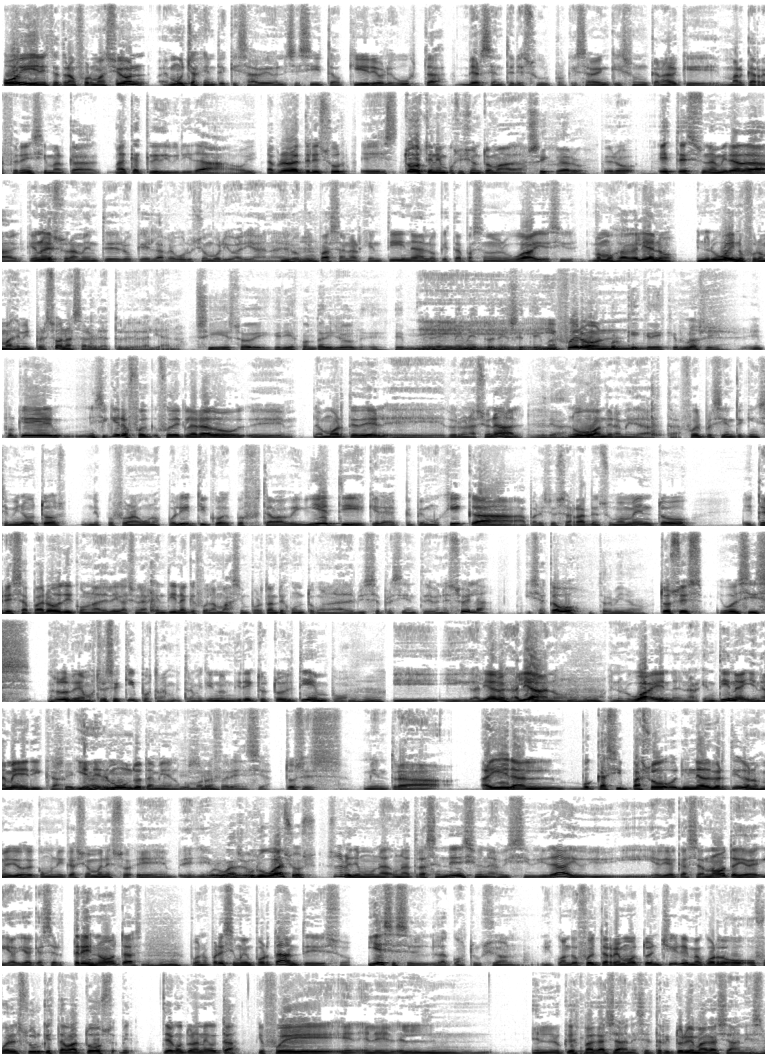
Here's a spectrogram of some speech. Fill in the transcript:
Hoy en esta transformación hay mucha gente que sabe o necesita o quiere o le gusta verse en Telesur, porque saben que es un canal que marca referencia y marca, marca credibilidad. Hoy la palabra Telesur, es, todos tienen posición tomada. Sí, claro. Pero esta es una mirada que no es solamente de lo que es la revolución bolivariana, de lo que pasa en Argentina, lo que está pasando en Uruguay, es decir, vamos a Galeano, en Uruguay no fueron más de mil personas al velatorio de Galeano. Sí, eso querías contar y yo este, me, meto en ese tema. Y fueron, ¿Por qué crees que fue así? Porque ni siquiera fue, fue declarado eh, la muerte de él eh, duelo nacional. No hubo bandera media hasta. Fue el presidente 15 minutos, después fueron algunos políticos, después estaba Biglietti, que era Pepe Mujica, apareció Serrata en su momento, eh, Teresa Parodi con una delegación argentina que fue la más importante junto con la del vicepresidente de Venezuela y se acabó. Terminó. Entonces, vos decís, nosotros teníamos tres equipos transmitiendo en directo todo el tiempo. y, y, Galeano es Galeano. En Uruguay, en, Argentina y en América. y en el mundo también, como referencia. Entonces, mientras ahí eran, casi pasó inadvertido en los medios de comunicación eh, eh, uruguayos. Nosotros le dimos una, trascendencia, una visibilidad y, había que hacer notas y había, que hacer tres notas. Pues nos parece muy importante eso. Y esa es la construcción. Y cuando fue el terremoto en Chile, me acuerdo, o, fue al sur, que estaba todos... Te voy a contar una anécdota que fue en, el, en lo que es Magallanes, el territorio de Magallanes.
